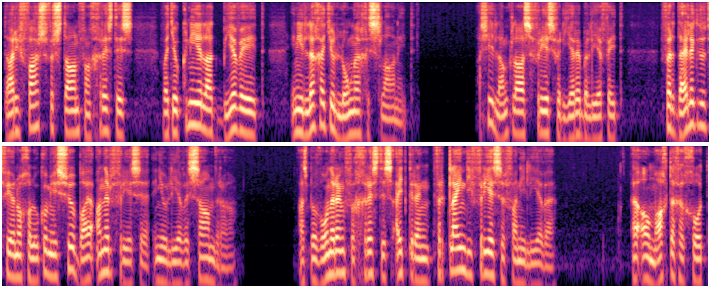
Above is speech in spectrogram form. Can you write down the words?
Daardie vars verstaan van Christus wat jou knieë laat bewe het en die lig uit jou longe geslaan het. As jy lanklaas vrees vir die Here beleef het, verduidelik dit vir jou nogal hoekom jy so baie ander vrese in jou lewe saamdra. As bewondering vir Christus uitkring, verklein die vrese van die lewe. 'n almagtige God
